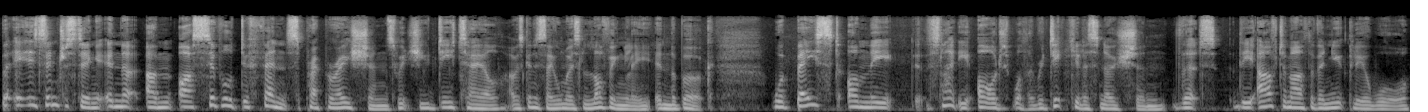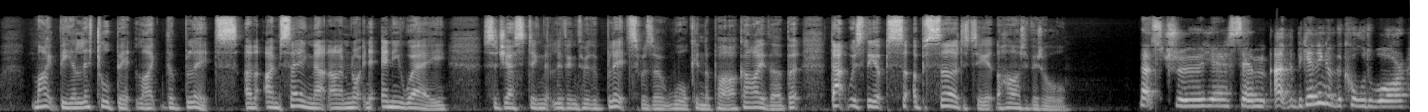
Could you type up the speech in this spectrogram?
But it's interesting in that um, our civil defence preparations, which you detail, I was going to say almost lovingly in the book, were based on the slightly odd, well, the ridiculous notion that the aftermath of a nuclear war might be a little bit like the Blitz. And I'm saying that, and I'm not in any way suggesting that living through the Blitz was a walk in the park either, but that was the abs- absurdity at the heart of it all. That's true, yes. Um, at the beginning of the Cold War,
